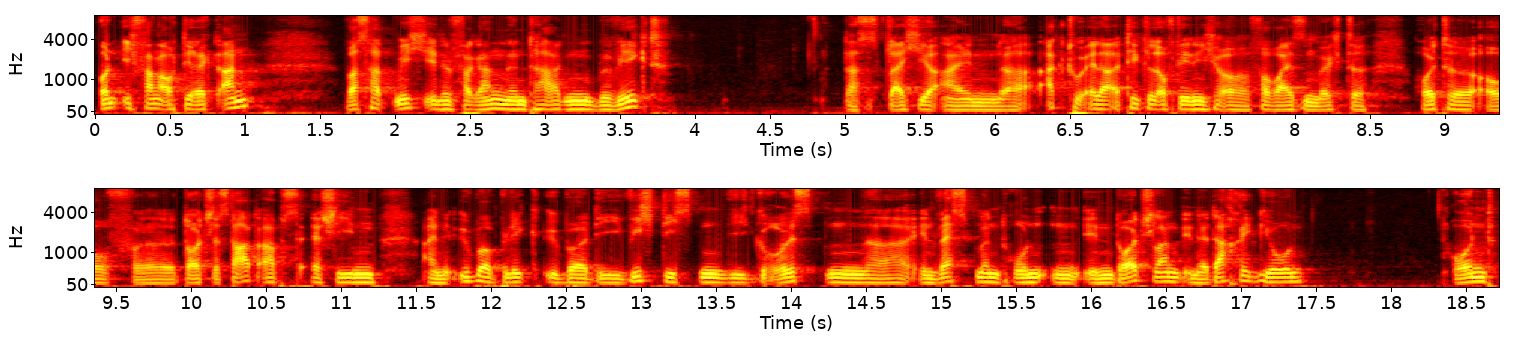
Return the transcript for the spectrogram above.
Und ich fange auch direkt an. Was hat mich in den vergangenen Tagen bewegt? Das ist gleich hier ein äh, aktueller Artikel, auf den ich äh, verweisen möchte. Heute auf äh, Deutsche Startups erschienen. Ein Überblick über die wichtigsten, die größten äh, Investmentrunden in Deutschland, in der Dachregion. Und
